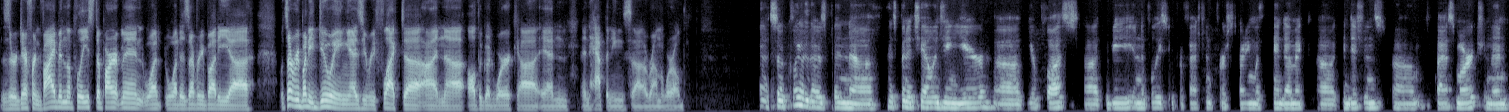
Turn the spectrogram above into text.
is there a different vibe in the police department? What what is everybody uh, what's everybody doing as you reflect uh, on uh, all the good work uh, and and happenings uh, around the world? Yeah, so clearly there's been uh, it's been a challenging year, year plus to be in the policing profession. First starting with pandemic conditions um, last March, and then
